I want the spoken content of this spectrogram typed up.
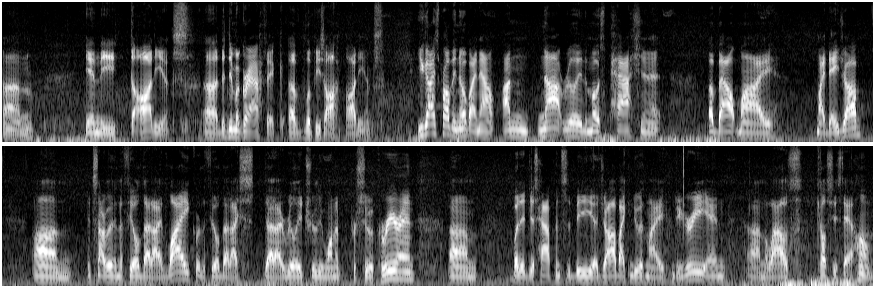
um, in the the audience, uh, the demographic of Blippi's au- audience. You guys probably know by now. I'm not really the most passionate about my my day job. Um, it's not really in the field that I like or the field that I that I really truly want to pursue a career in. Um, but it just happens to be a job I can do with my degree and um, allows Kelsey to stay at home.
